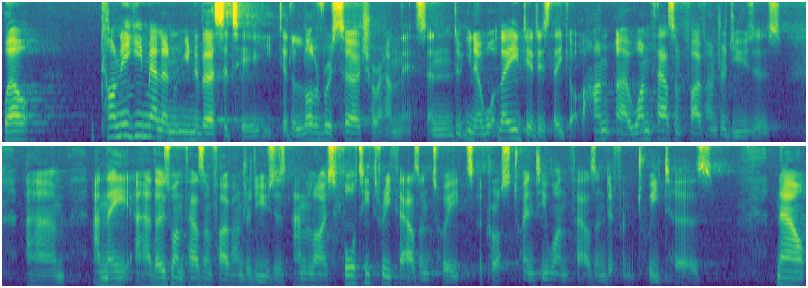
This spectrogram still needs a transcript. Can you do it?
Well, Carnegie Mellon University did a lot of research around this, and you know what they did is they got uh, 1,500 users, um, and they, uh, those 1,500 users analysed 43,000 tweets across 21,000 different tweeters. Now,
